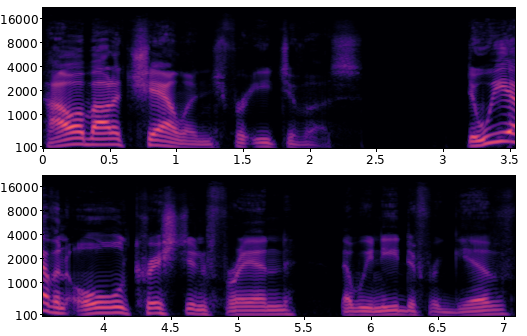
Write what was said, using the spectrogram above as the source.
how about a challenge for each of us? Do we have an old Christian friend that we need to forgive,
